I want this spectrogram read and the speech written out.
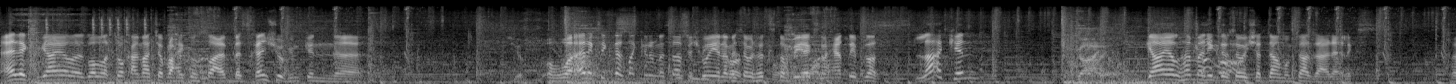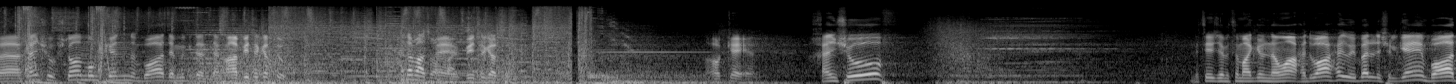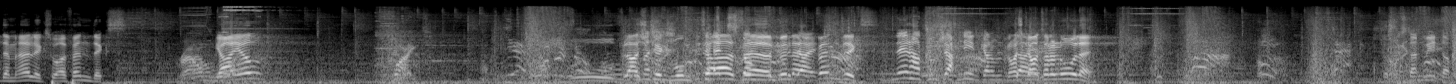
أليكس جايل والله أتوقع الماتش راح يكون صعب بس خلينا نشوف يمكن آه، هو أليكس يقدر يسكر المسافة شوية لما يسوي ال head stomp EX راح يعطيه plus لكن. جايل هم يقدر يسوي shutdown ممتازه على أليكس. فخلينا نشوف شلون ممكن أبو آدم يقدر آه V-Trigger two مثل ما أتوقع. إيه V-Trigger two okay. خلينا نشوف. نتيجة مثل ما قلنا واحد واحد ويبلش ال game بو آدم أليكس وأفندكس. Round قايل fight. و flash kick ممتازة من البداية. افندكس اثنيناتهم شاحنين كانوا crush counter الاولى شوف stun meter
